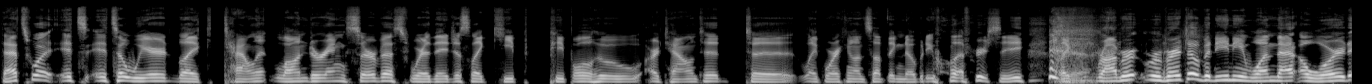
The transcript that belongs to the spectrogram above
That's what it's it's a weird like talent laundering service where they just like keep people who are talented to like working on something nobody will ever see. Like Yeah. Robert Roberto Benigni won that award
